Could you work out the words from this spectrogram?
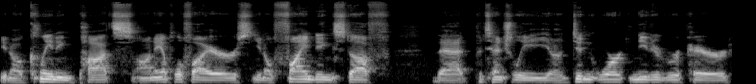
you know cleaning pots on amplifiers you know finding stuff that potentially you know didn't work needed repaired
